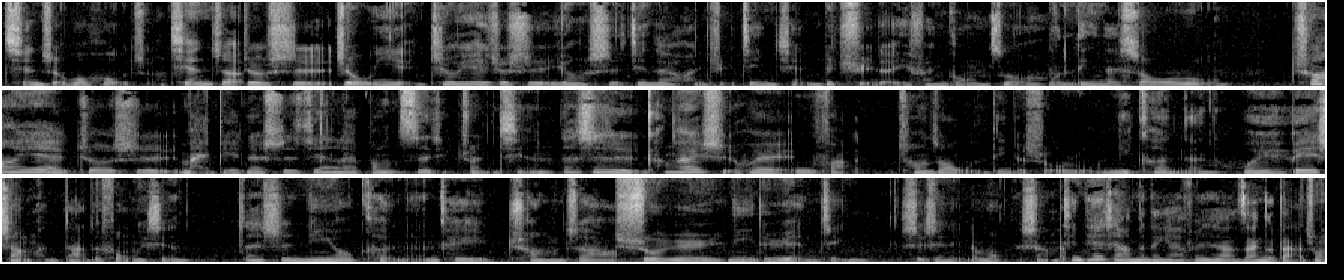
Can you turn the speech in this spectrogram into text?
前者或后者，前者就是就业，就业就是用时间在换取金钱，去取得一份工作，稳定的收入。创业就是买别人的时间来帮自己赚钱，但是刚开始会无法创造稳定的收入，你可能会背上很大的风险。但是你有可能可以创造属于你的愿景，实现你的梦想。今天想要跟大家分享三个大重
